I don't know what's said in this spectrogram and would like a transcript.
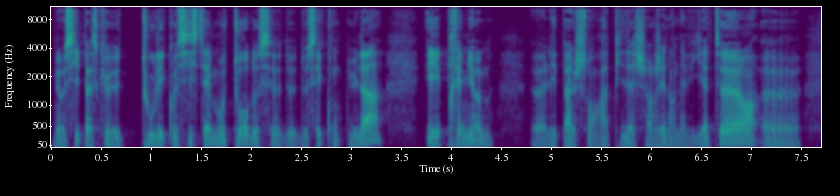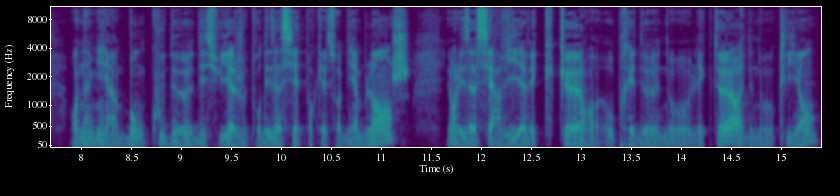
mais aussi parce que tout l'écosystème autour de, de, ces contenus-là est premium. Euh, les pages sont rapides à charger dans le navigateur. Euh, on a mis un bon coup d'essuyage autour des assiettes pour qu'elles soient bien blanches. Et on les a servis avec cœur auprès de nos lecteurs et de nos clients.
